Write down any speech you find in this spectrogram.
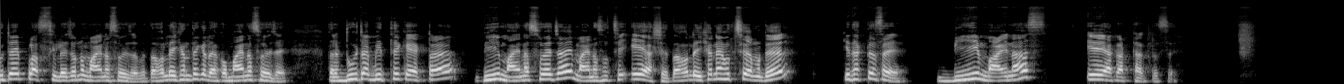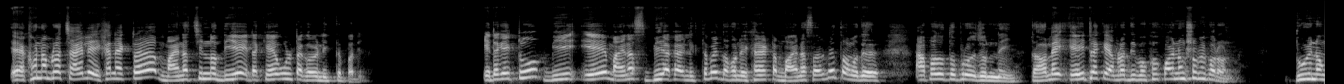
দুটাই প্লাস ছিল এই জন্য মাইনাস হয়ে যাবে। তাহলে এখান থেকে দেখো মাইনাস হয়ে যায়। তাহলে দুইটা বি থেকে একটা বি মাইনাস হয়ে যায় মাইনাস হচ্ছে এ আসে। তাহলে এখানে হচ্ছে আমাদের কি থাকতেছে? বি মাইনাস এ আকার থাকতেছে। এখন আমরা চাইলে এখানে একটা মাইনাস চিহ্ন দিয়ে এটাকে উল্টা করে লিখতে পারি। এটাকে একটু বি এ মাইনাস বি আকারে লিখতে পারি, তখন এখানে একটা মাইনাস আসবে। তো আমাদের আপাতত প্রয়োজন নেই। তাহলে এইটাকে আমরা দিব কয় নং সমীকরণ? দুই নং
